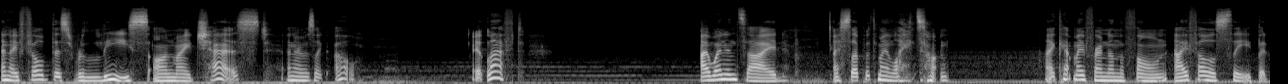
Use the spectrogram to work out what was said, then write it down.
And I felt this release on my chest and I was like, oh, it left. I went inside. I slept with my lights on. I kept my friend on the phone. I fell asleep, but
